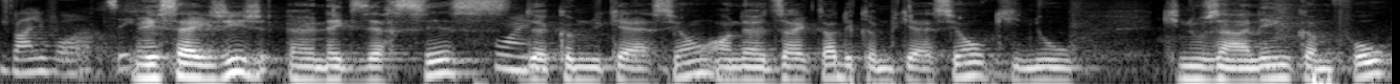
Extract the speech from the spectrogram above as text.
Je vais aller voir, tu sais. Mais ça exige un exercice Ouais. de communication. On a un directeur de communication qui nous, qui nous enligne comme faut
